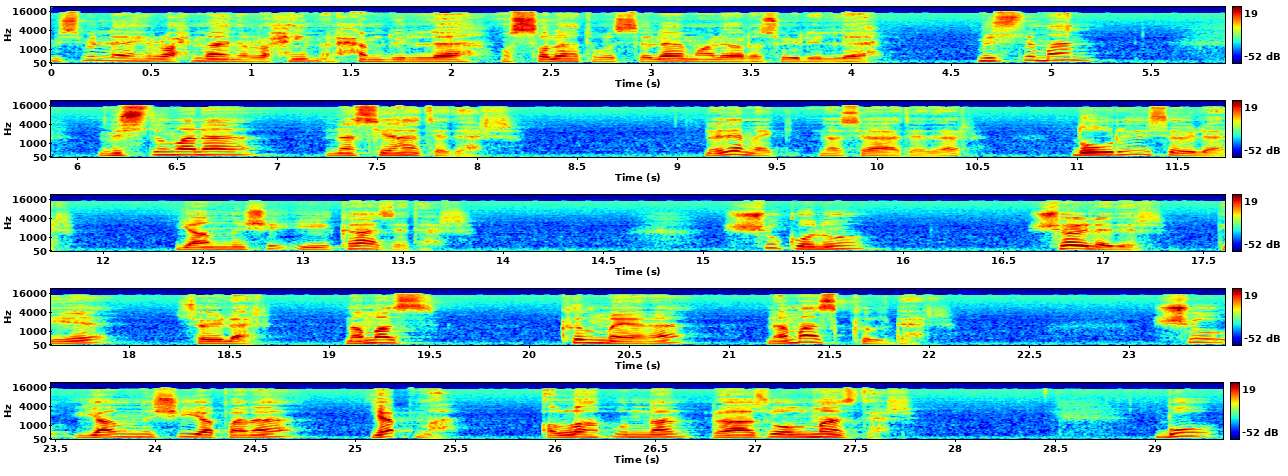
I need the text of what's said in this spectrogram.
Bismillahirrahmanirrahim. Elhamdülillah. Ve salatu ve selamu ala Resulillah. Müslüman, Müslümana nasihat eder. Ne demek nasihat eder? Doğruyu söyler. Yanlışı ikaz eder. Şu konu şöyledir diye söyler. Namaz kılmayana namaz kıl der. Şu yanlışı yapana yapma. Allah bundan razı olmaz der. Bu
